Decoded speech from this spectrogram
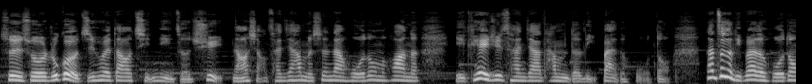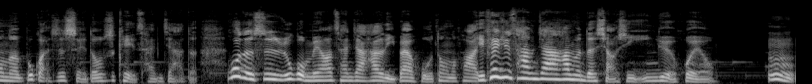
所以说如果有机会到清景泽去，然后想参加他们圣诞活动的话呢，也可以去参加他们的礼拜的活动。那这个礼拜的活动呢，不管是谁都是可以参加的，或者是如果没有要参加他的礼拜活动的话，也可以去参加他们的小型音乐会哦。嗯。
